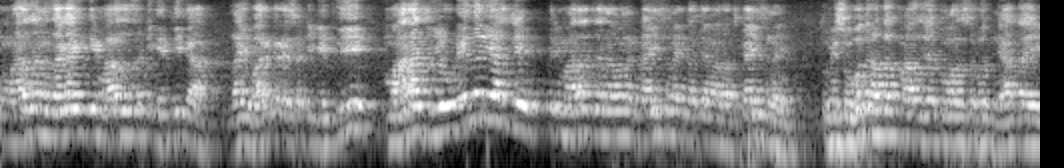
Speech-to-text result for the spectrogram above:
महाराजांना जागा आहे ती महाराजांसाठी घेतली का? नाही वारकऱ्यासाठी घेतली. महाराज एवढे जरी असले तरी महाराजच्या नावानं काहीच नाही तात्या महाराज काहीच नाही. तुम्ही सोबत राहतात महाराज तुम्हाला सर्व ज्ञात आहे.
